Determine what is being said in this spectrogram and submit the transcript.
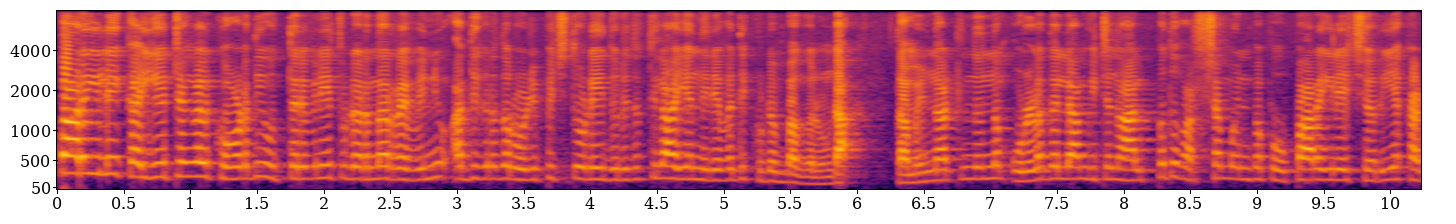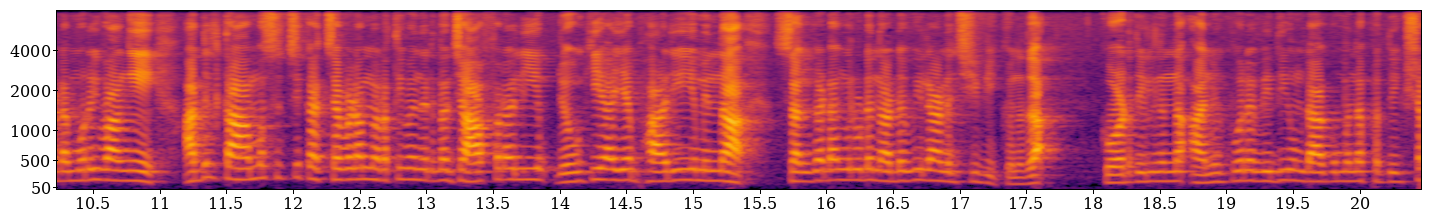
ഓപ്പാറയിലെ കയ്യേറ്റങ്ങൾ കോടതി ഉത്തരവിനെ തുടർന്ന് റവന്യൂ അധികൃതർ ഒഴിപ്പിച്ചതോടെ ദുരിതത്തിലായ നിരവധി കുടുംബങ്ങളുണ്ട്. തമിഴ്നാട്ടിൽ നിന്നും ഉള്ളതെല്ലാം വിറ്റ് നാൽപ്പത് വർഷം മുൻപ് പൂപ്പാറയിലെ ചെറിയ കടമുറി വാങ്ങി അതിൽ താമസിച്ച് കച്ചവടം നടത്തി വന്നിരുന്ന ജാഫർ അലിയും രോഗിയായ ഭാര്യയും ഇന്ന സങ്കടങ്ങളുടെ നടുവിലാണ് ജീവിക്കുന്നത്. കോടതിയിൽ നിന്ന് അനുകൂല വിധി ഉണ്ടാകുമെന്ന പ്രതീക്ഷ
